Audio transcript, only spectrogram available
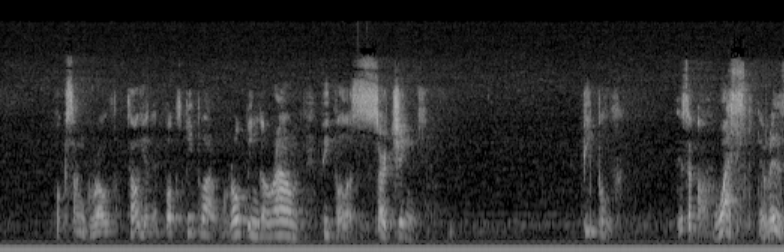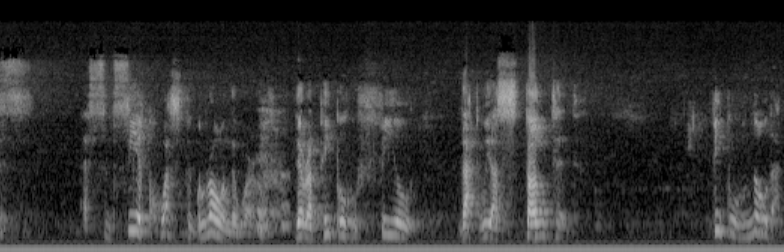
books on growth. I tell you, the books, people are groping around, people are searching. People, there's a quest, there is a sincere quest to grow in the world. There are people who feel that we are stunted. People know that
